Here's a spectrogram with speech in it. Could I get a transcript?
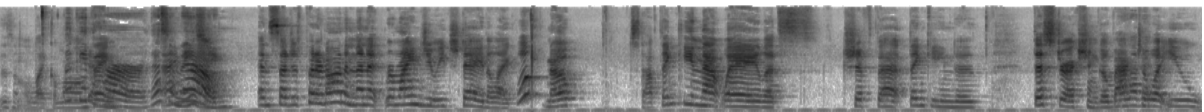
isn't like a long at thing. her. That's I know. amazing. And so just put it on, and then it reminds you each day to like, whoop, nope, stop thinking that way. Let's shift that thinking to this direction. Go back to it. what you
